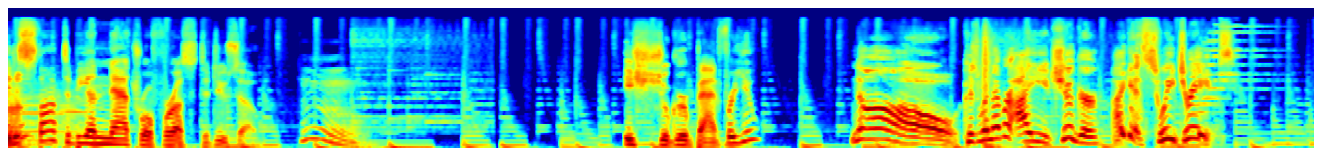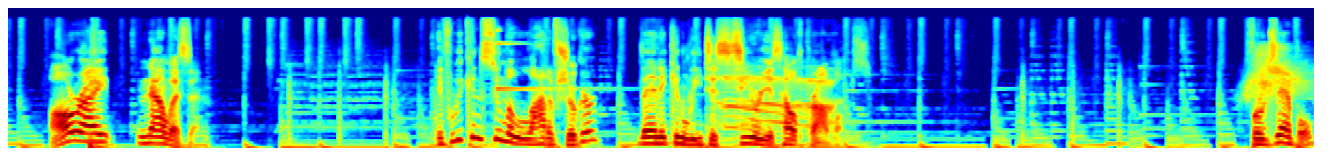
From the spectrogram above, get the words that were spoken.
it is thought to be unnatural for us to do so. Hmm. Is sugar bad for you? No, because whenever I eat sugar, I get sweet dreams. Alright, now listen. If we consume a lot of sugar, then it can lead to serious health problems. For example,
